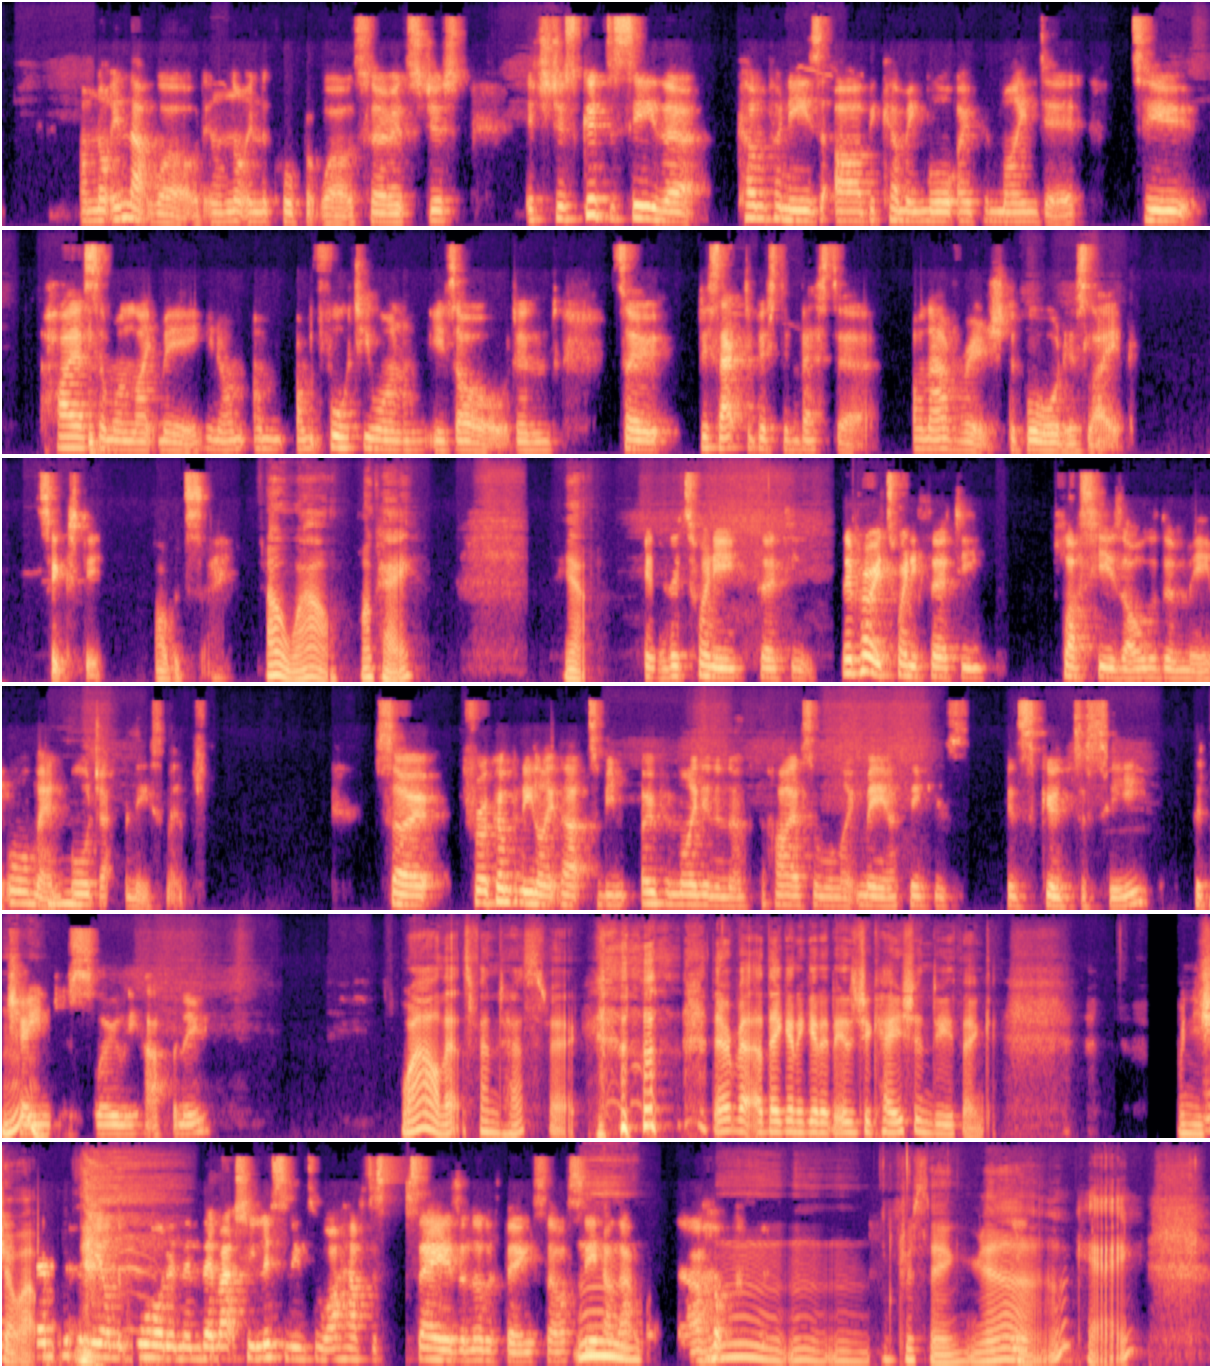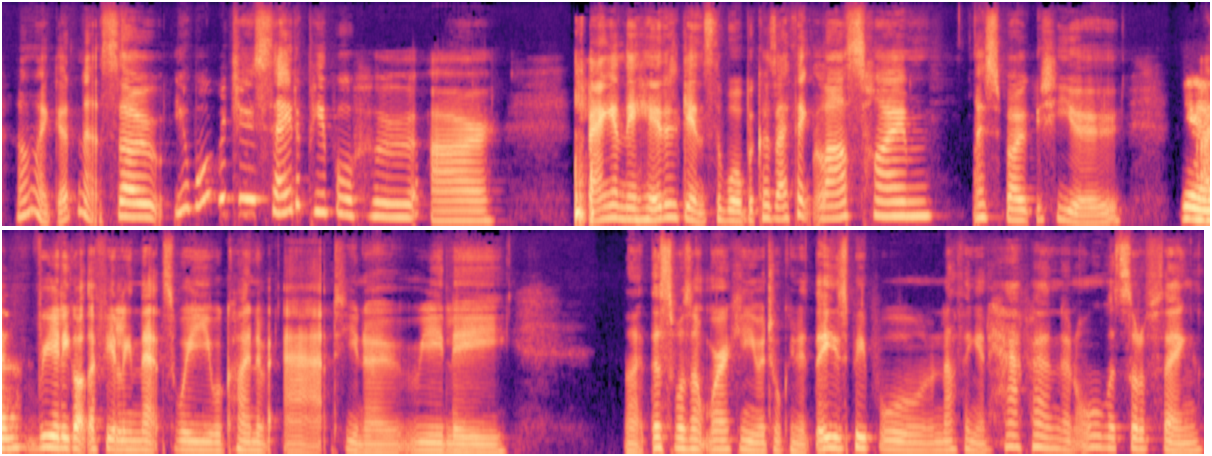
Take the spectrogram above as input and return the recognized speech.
i'm not in that world and i'm not in the corporate world. So it's just it's just good to see that companies are becoming more open-minded to hire someone like me. You know i'm i'm, I'm 41 years old and so this activist investor on average the board is like 60 I would say. Oh, wow. Okay. Yeah. You know, they're 20, 30, they're probably 20, 30 plus years older than me, all men, mm. all Japanese men. So for a company like that to be open-minded enough to hire someone like me, I think is is good to see the mm. change is slowly happening. Wow, that's fantastic. they're are they going to get an education? Do you think? When you show up. Them putting me on the board and then them actually listening to what I have to say is another thing. So I'll see mm. how that mm. works out. Mm, mm, mm, Interesting. Yeah. Okay. Oh my goodness. So, yeah, what would you say to people who are banging their head against the wall? Because I think last time I spoke to you, yeah, I really got the feeling that's where you were kind of at. You know, really like this wasn't working. You were talking to these people, nothing had happened, and all this sort of thing.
